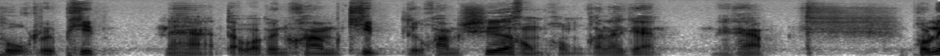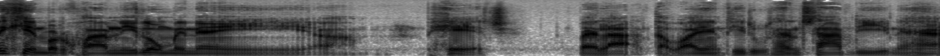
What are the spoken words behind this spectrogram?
ถูกหรือผิดนะฮะ แต่ว่าเป็นความคิดหรือความเชื่อของผมก็แล้วกันนะครับ ผมได้เขียนบทความนี้ลงไปในเพจไปละ แต่ว่าอย่างที่ทุกท่านทราบดีนะฮะ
